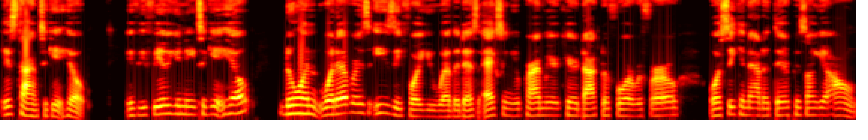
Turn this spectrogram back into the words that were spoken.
it's time to get help. If you feel you need to get help, doing whatever is easy for you, whether that's asking your primary care doctor for a referral or seeking out a therapist on your own.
